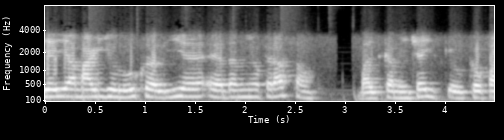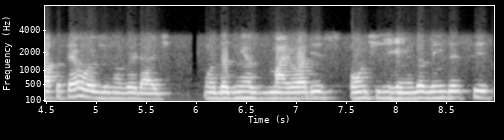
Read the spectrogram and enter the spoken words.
E aí a margem de lucro ali é, é da minha operação. Basicamente é isso que eu, que eu faço até hoje, na verdade. Uma das minhas maiores fontes de renda vem desse,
